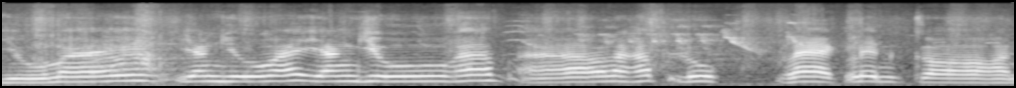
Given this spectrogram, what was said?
อยู่ไหมยังอยู่ไหมยังอยู่ครับ เอาละครับ ลูกแรกเล่นก่อน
